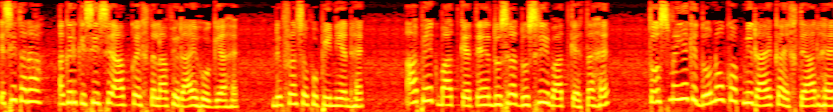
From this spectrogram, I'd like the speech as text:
اسی طرح اگر کسی سے آپ کا اختلاف رائے ہو گیا ہے ڈفرنس آف اوپین ہے، آپ ایک بات کہتے ہیں، دوسرا دوسری بات کہتا ہے، تو اس میں یہ کہ دونوں کو اپنی رائے کا اختیار ہے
